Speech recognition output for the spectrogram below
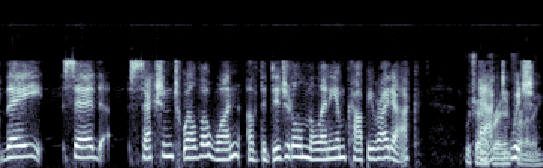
they said Section 1201 of the Digital Millennium Copyright Act. Which I have Act, right in which- front of me.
